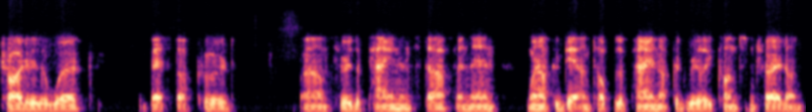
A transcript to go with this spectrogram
try to do the work the best I could um, through the pain and stuff. And then when I could get on top of the pain, I could really concentrate on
